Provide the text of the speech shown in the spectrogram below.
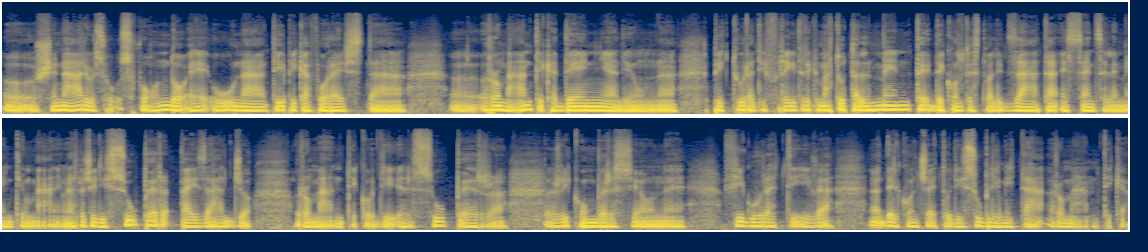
uh, scenario, il suo sfondo è una tipica foresta uh, romantica, degna di una pittura di Friedrich, ma totalmente decontestualizzata e senza elementi umani, una specie di super paesaggio romantico, di eh, super riconversione figurativa eh, del concetto di sublimità romantica.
